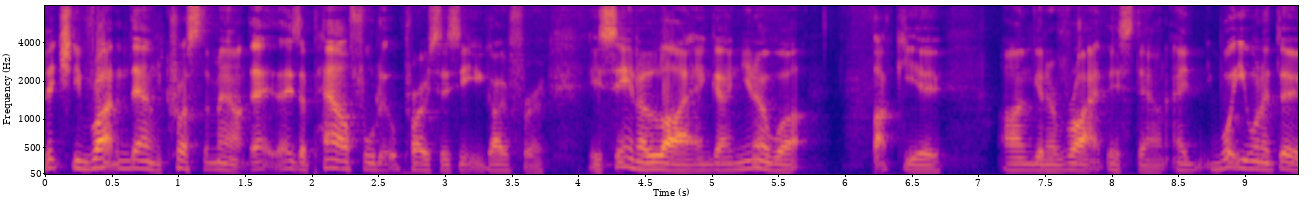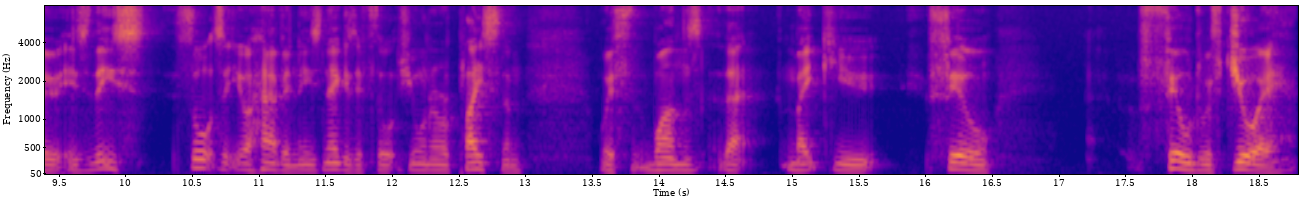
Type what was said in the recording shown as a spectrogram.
Literally write them down, cross them out. there's a powerful little process that you go through. You're seeing a lie and going, you know what? Fuck you. I'm going to write this down. And what you want to do is these thoughts that you're having, these negative thoughts, you want to replace them with ones that make you feel filled with joy,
